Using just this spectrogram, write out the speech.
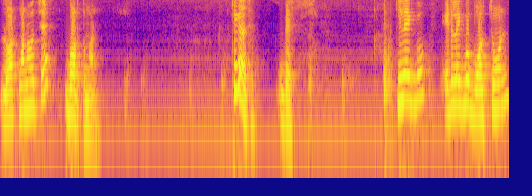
লট মানে হচ্ছে বর্তমান। ঠিক আছে? বেশ। কি লিখব? এটা লিখব বচন।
